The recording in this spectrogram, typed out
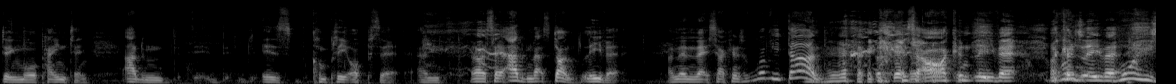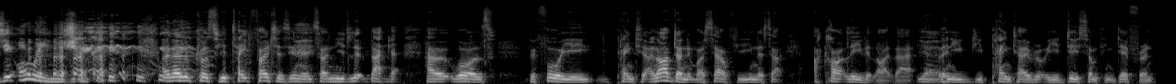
doing more painting, Adam is complete opposite, and, and I say, Adam, that's done. Leave it. And then the next second, say, what have you done? He said, oh, I couldn't leave it. I couldn't leave it. Why is it orange? and then, of course, you'd take photos in it, and you'd look back at how it was before you painted. And I've done it myself. You know, so I can't leave it like that. Yeah. Then you, you paint over it, or you do something different.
